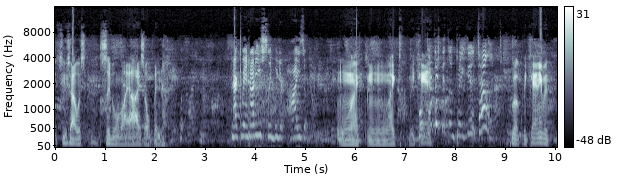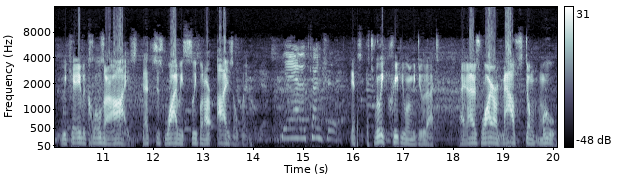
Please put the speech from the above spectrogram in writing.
excuse I was sleeping with my eyes open. Pac-Man, how do you sleep with your eyes open? Like, mm, like we can't. Pac-Man's got a pretty good talent. Look, we can't even. We can't even close our eyes. That's just why we sleep with our eyes open. Yeah, that's kind of true. It's it's really creepy when we do that, and that is why our mouths don't move.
